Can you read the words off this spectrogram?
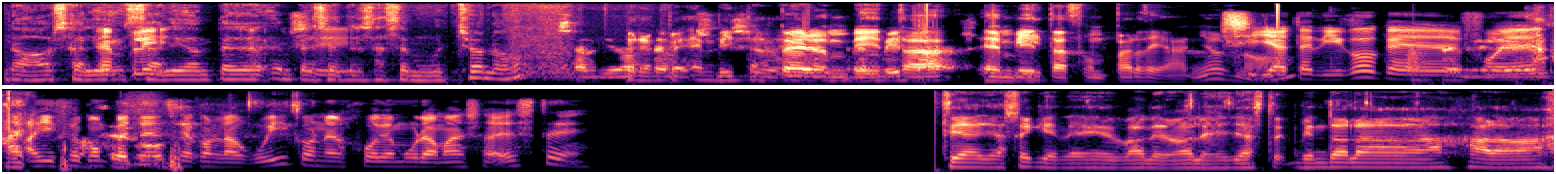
No, salió, En Play- salió en, P- en sí. PS3 hace mucho, ¿no? Salió Pero hace en- en Vita. pero en Vita, sí. en Vita hace un par de años, ¿no? si ya te digo que Hace- fue hace- hizo competencia con la Wii con el juego de Muramasa este. Hostia, ya sé quién es, vale, vale. Ya estoy viendo a la, a la,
